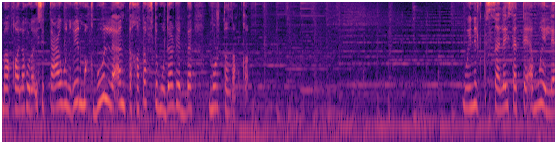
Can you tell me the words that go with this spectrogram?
ما قاله رئيس التعاون غير مقبول أنت خطفت مدرب مرتزق وإن القصة ليست أموال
